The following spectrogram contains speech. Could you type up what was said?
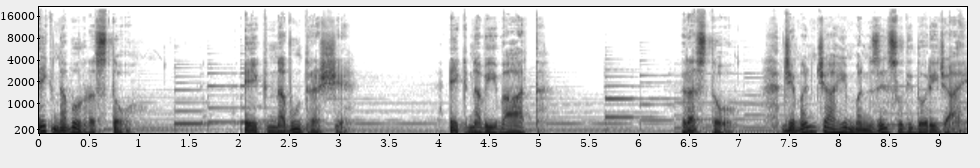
એક નવો રસ્તો. એક નવું દ્રશ્ય. એક નવી વાત. રસ્તો જે મનચાહી મંઝિલ સુધી દોરી જાય.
